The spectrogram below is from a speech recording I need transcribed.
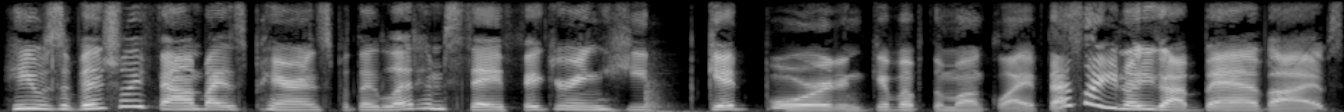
He was eventually found by his parents, but they let him stay, figuring he'd get bored and give up the monk life. That's how you know you got bad vibes.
